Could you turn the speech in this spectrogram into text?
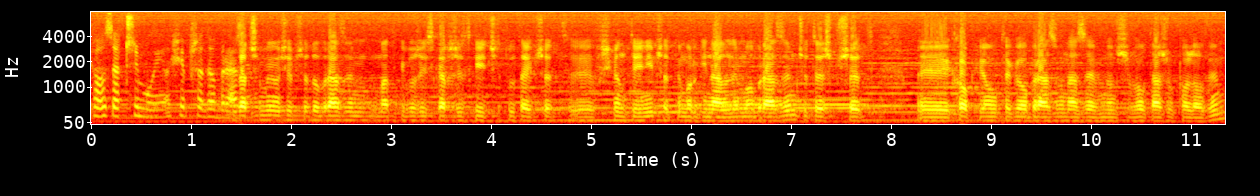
To zatrzymują się przed obrazem. zatrzymują się przed obrazem Matki Bożej Skarżyckiej, czy tutaj przed, y, w świątyni, przed tym oryginalnym obrazem, czy też przed y, kopią tego obrazu na zewnątrz w ołtarzu polowym.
